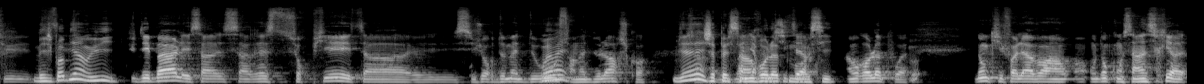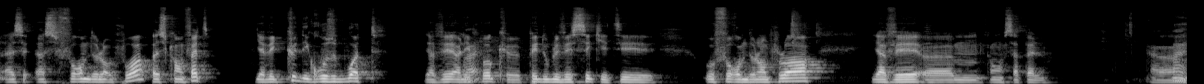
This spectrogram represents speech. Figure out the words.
Tu- Mais je vois bien, oui, oui. Tu déballes et ça, ça reste sur pied et t'as, euh, c'est genre 2 mètres de haut Ouais, ouais. sur un mètre de large, quoi. Bien, j'appelle ça un roll-up, moi aussi. Un roll-up, ouais. Ouais. Donc, il fallait avoir un, on- donc on s'est inscrit à, à ce, à ce forum de l'emploi parce qu'en fait, il y avait que des grosses boîtes. Il y avait à Ouais. l'époque euh, PwC qui était au forum de l'emploi. Il y avait, euh, comment ça s'appelle? Euh, Ouais.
